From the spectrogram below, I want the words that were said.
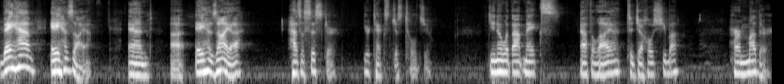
They have Ahaziah. And uh, Ahaziah has a sister. Your text just told you. Do you know what that makes Athaliah to Jehosheba? Her mother.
